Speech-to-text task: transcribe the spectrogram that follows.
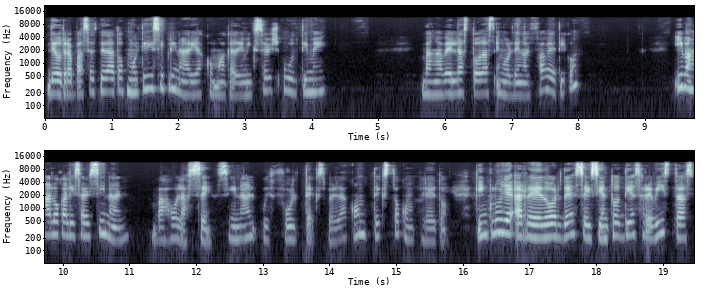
de otras bases de datos multidisciplinarias como Academic Search Ultimate. Van a verlas todas en orden alfabético. Y van a localizar SINAR bajo la C, SINAR with Full Text, ¿verdad? Con texto completo, que incluye alrededor de 610 revistas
